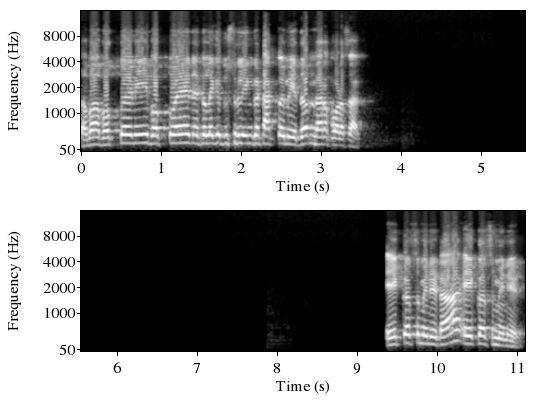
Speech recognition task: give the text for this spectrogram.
तबा बघतोय मी बघतोय नाही तर लगेच दुसरी लिंक टाकतोय मी दम धरा थोडासा. एकच मिनिट हा एकच मिनिट.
